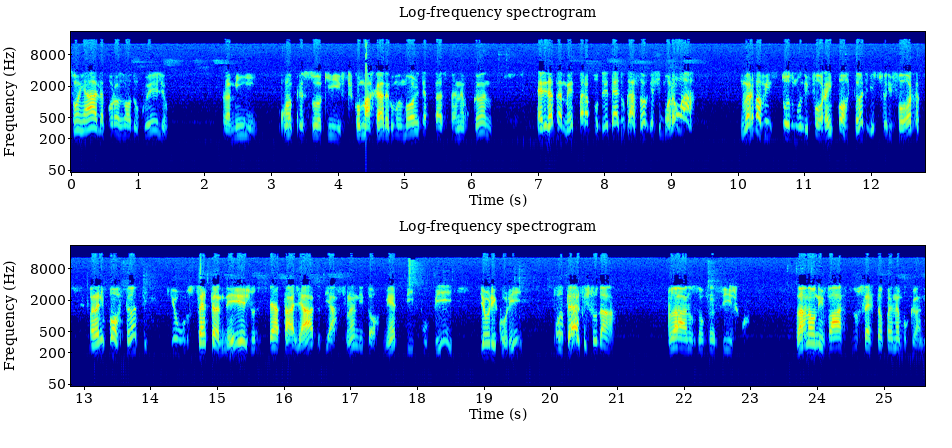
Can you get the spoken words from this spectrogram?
sonhada por Oswaldo Coelho, para mim, uma pessoa que ficou marcada como o maior deputado pernambucano, era exatamente para poder dar educação que moram lá. Não era para vir todo mundo de fora, é importante vir de fora, mas era importante que o sertanejo de Serra Talhada, de Afrana, de Dormento, de Ipubi, de Oricuri, pudesse estudar lá no São Francisco, lá na Univas, do sertão pernambucano.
